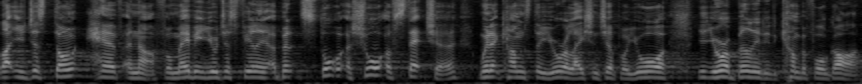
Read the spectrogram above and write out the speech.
like you just don't have enough, or maybe you're just feeling a bit short of stature when it comes to your relationship or your, your ability to come before God.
